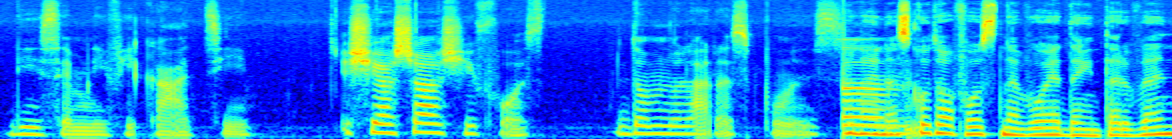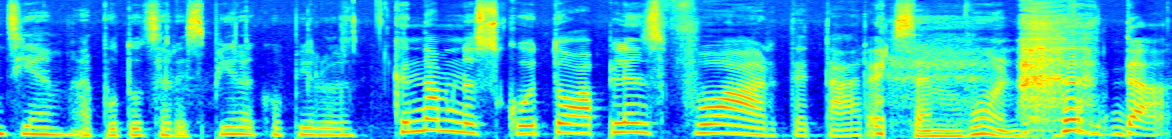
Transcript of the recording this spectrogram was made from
din semnificații. Și așa a și fost. Domnul a răspuns. Când ai născut a fost nevoie de intervenție? Ai putut să respire copilul? Când am născut-o, a plâns foarte tare. Semn bun. da.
